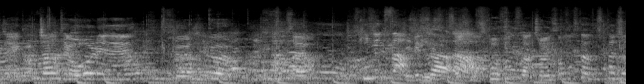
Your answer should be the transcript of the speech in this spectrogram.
이제 각자한테 어울리는 그 학교 학사요? 기숙사. 기숙사. 소속사. 저희 소속사 스타죠.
